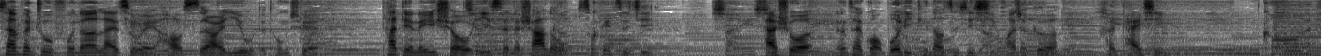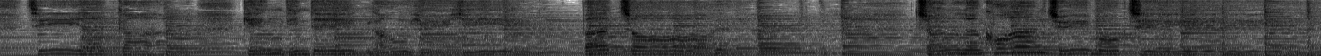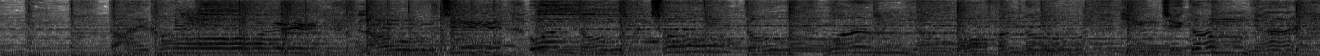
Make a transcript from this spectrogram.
第三份祝福呢，来自尾号四二一五的同学，他点了一首 Eason 的《沙龙》送给自己。他说能在广播里听到自己喜欢的歌，很开心。住温度、速度、温柔和愤怒，凝住今日。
